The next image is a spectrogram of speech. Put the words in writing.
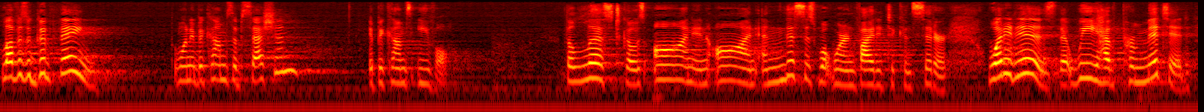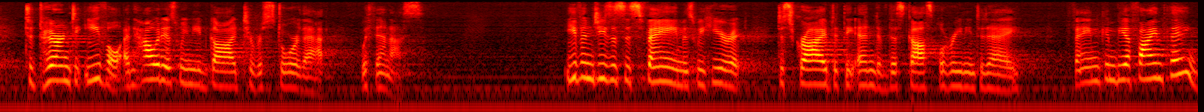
Love is a good thing. But when it becomes obsession, it becomes evil. The list goes on and on, and this is what we're invited to consider what it is that we have permitted to turn to evil, and how it is we need God to restore that within us. Even Jesus' fame, as we hear it described at the end of this gospel reading today, fame can be a fine thing.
